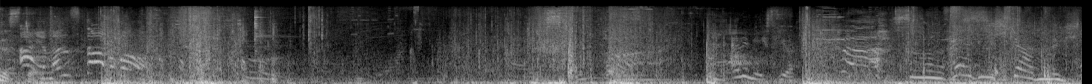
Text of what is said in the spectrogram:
Boost administered. I am unstoppable. Enemies here. Helden sterben nicht.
